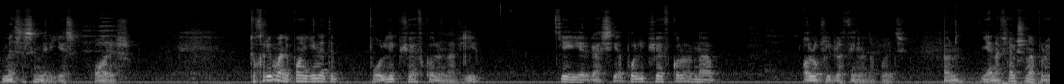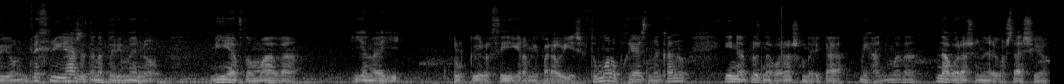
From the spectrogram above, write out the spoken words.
μέσα σε μερικές ώρες. Το χρήμα λοιπόν γίνεται πολύ πιο εύκολο να βγει και η εργασία πολύ πιο εύκολο να ολοκληρωθεί, να το πω έτσι. Για να φτιάξω ένα προϊόν δεν χρειάζεται να περιμένω μία εβδομάδα για να ολοκληρωθεί η γραμμή παραγωγής. Το μόνο που χρειάζεται να κάνω είναι απλώς να αγοράσω μερικά μηχανήματα, να αγοράσω ένα εργοστάσιο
